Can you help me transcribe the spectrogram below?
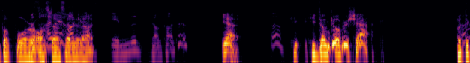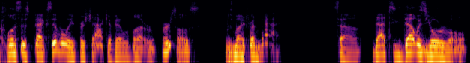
before Was All Stars Not. Jaquez in the dunk contest? Yeah. Oh. He he dunked over Shaq. But the Oh. closest facsimile for Shaq available at rehearsals was my friend Matt. So that's that was your role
